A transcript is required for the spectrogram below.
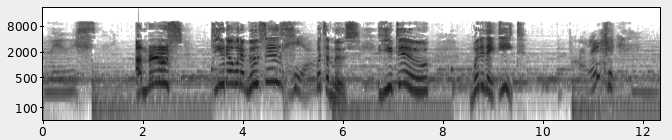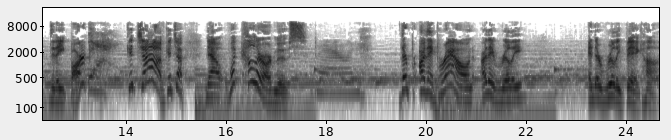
Moose. A moose! Do you know what a moose is? Yeah. What's a moose? You do? What do they eat? Bark. Do they eat bark? Yeah. Good job. Good job. Now, what color are moose? Brown. They're, are they brown? Are they really? And they're really big, huh?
